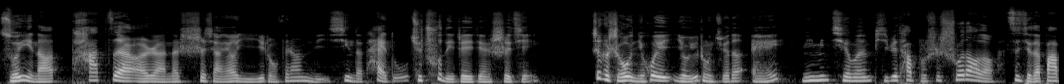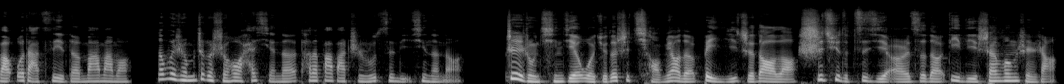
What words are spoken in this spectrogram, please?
所以呢，他自然而然的是想要以一种非常理性的态度去处理这一件事情。这个时候，你会有一种觉得，哎，明明前文皮皮他不是说到了自己的爸爸殴打自己的妈妈吗？那为什么这个时候还显得他的爸爸是如此理性的呢？这种情节，我觉得是巧妙的被移植到了失去的自己儿子的弟弟山峰身上。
